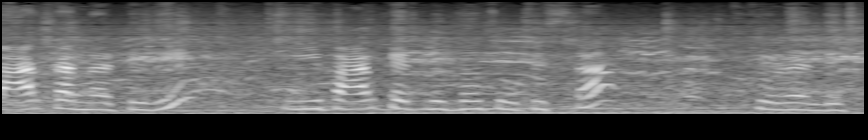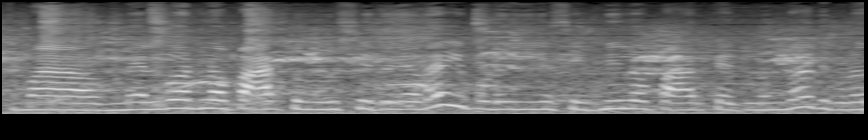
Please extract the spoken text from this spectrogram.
పార్క్ అన్నట్టు ఇది. ఈ పార్క్ ఎట్లుందో చూపిస్తా. చూడండి. మా మెల్బోర్న్లో పార్క్ చూసారు కదా ఇప్పుడు ఈ సిడ్నీలో పార్క్ ఎట్లుందో అది కూడా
